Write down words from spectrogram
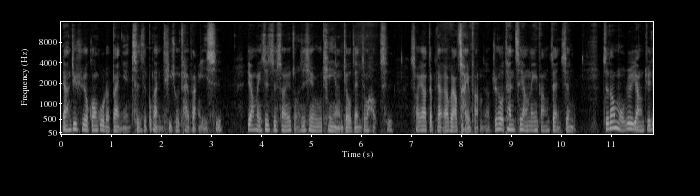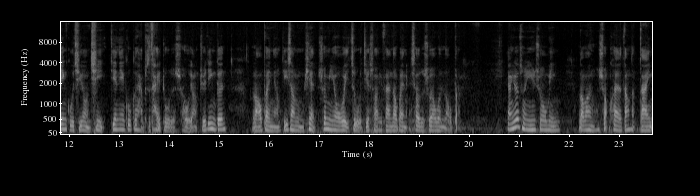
杨继续又光顾了半年，迟迟不敢提出采访一事。杨每次吃烧鸭总是陷入天阳交战，这么好吃，烧鸭代表要不要采访呢？最后贪吃杨那一方战胜。直到某日，杨决定鼓起勇气，店内顾客还不是太多的时候，杨决定跟老板娘递上名片，说明由我以自我介绍一番。老板娘笑着说要问老板。杨又重新说明。老板很爽快的当场答应，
